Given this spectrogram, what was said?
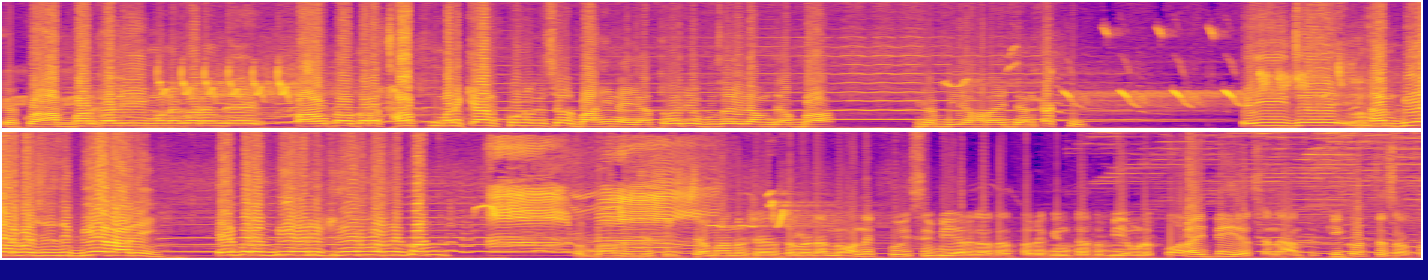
কাকু আব্বার খালি মনে করেন যে পাও তাও ধরা সব মানে কেন কোনো কিছু আর বাহি নাই। এত বুঝাইলাম যে আব্বা এটা বিয়ে হারাই দেন কাকু এই যে বিয়ার বয়সে যদি বিয়ে না হারি এরপর আমি বিয়ে হারি কি করব আপনি কোন বাপে যে টিপচা মানুষ আছে তো আমি অনেক কইছি বিয়ের কথা তোরে কিন্তু এত বিয়ে মোটে করাইতেই আছে না আমি কি করতেছ ক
